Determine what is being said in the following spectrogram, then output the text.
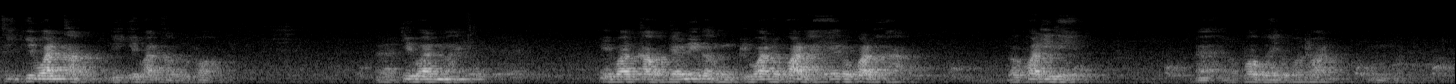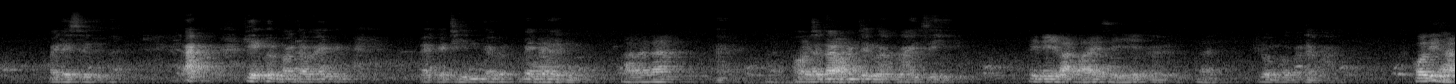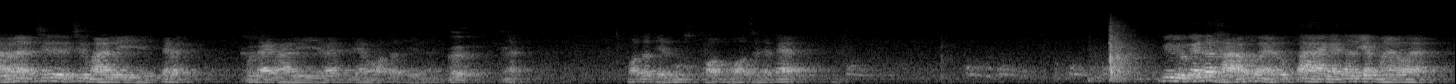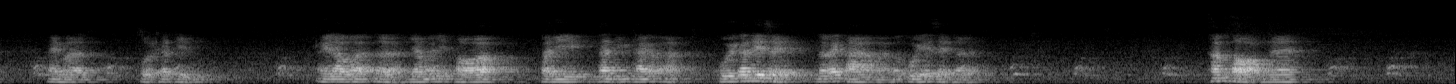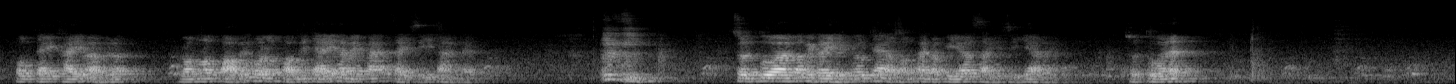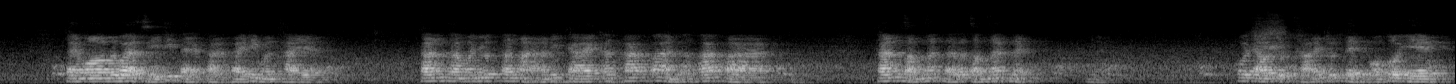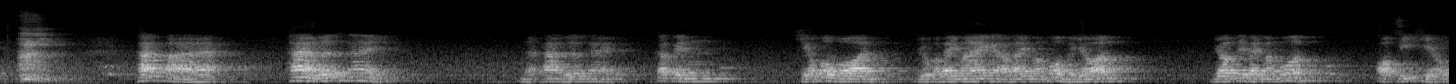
สีจีวันเก่ามีจีวันเก่าหลวงพ่อจีวันใหม่จีวันเก่าเดี๋ยวนี้ก็นุ่งจีวันหลวงพ่อไหลหลวงพ่อเหลือหลวงพ่อดีเดชอ่าหลวงพ่อเวยหลวงพ่อทอด ไม่ได้ซื้อเก็บขึ้นมาทำไมแต่กระถินก็ไม่ได้อะไรนะเพราะฉะนั้นมันจึงหลากหลายสี ที่นี่หลากหลายสีเออนะรวมกันมาถวายคนที่ถามน่ะชื่อชื่อมาลีใช่ไหมคุณนายมาลีใช่ไหมเมียหมอเสถียรนะเออหมอเสถียรหมอหมอสัญญแพทย์อยู่ๆแกก็ถามว่าหลวงตาแกก็เรียกมาว่า ให้มา สวดกฐินไอเราก็เออ ยังไม่ได้ตอบพอดีท่านทิ้งท้ายว่าอะคุยกันได้เสร็จแล้วได้ตามมาก็คุยให้เสร็จเลยคำตอบนะตรงใจใครแบบแล้วลองลองตอบให้คนลองตอบในใจทำไมพระใส่สีต่างกันส่วนตัวก็ไม่เคยเห็นพระเจ้าสองพันกว่าปีแล้วใส่สีอะไร ส่วนตัวนะ แต่มองดูว่าสีที่แตกต่างไปที่เมืองไทยอะทั้งธรรมยุทธ์ทั้งมหานิกาย ทั้งพระบ้านทั้งพระป่า ทั้งสำนักแต่ละสำนักเนี่ยก็จะเอาจุดขายจุดเด่นของตัวเอง พระป่าผ้าเลอะง่ายนะผ้าเลอะง่าย ก็เป็นเขียวบวรอยู่กับใบไม้ก็เอาใบมะม่วงมาย้อมย้อมด้วยใบมะม่วงออกสีเขียว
